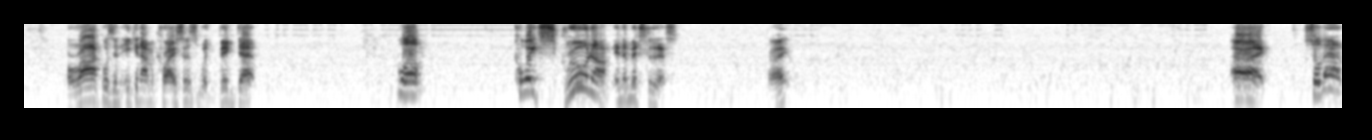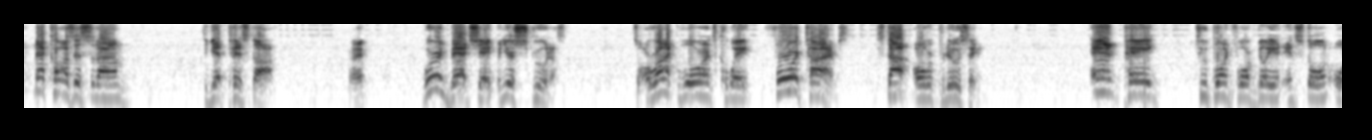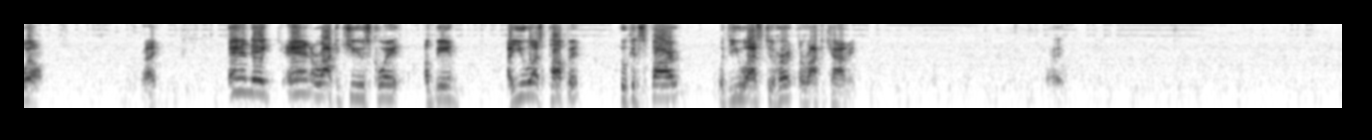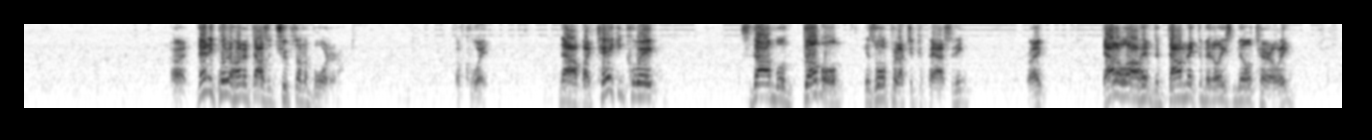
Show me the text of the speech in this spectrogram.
Iraq was in economic crisis with big debt. Well, Kuwait's screwing up in the midst of this. Right? All right. So that that causes Saddam to get pissed off. right? We're in bad shape and you're screwing us. So Iraq warrants Kuwait four times stop overproducing and paying 2.4 billion in stolen oil. Right? And they and Iraq accused Kuwait of being a US puppet who conspired with the US to hurt the Iraq economy. Right? All right. Then he put 100,000 troops on the border of Kuwait. Now, by taking Kuwait, Saddam will double his oil production capacity, right? That'll allow him to dominate the Middle East militarily.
